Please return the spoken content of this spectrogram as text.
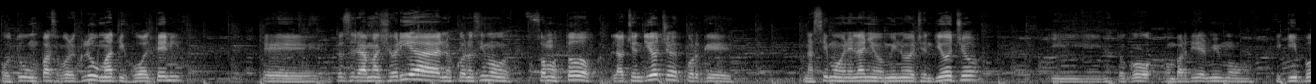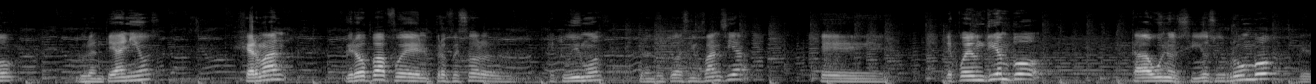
o tuvo un paso por el club, Mati jugó al tenis. Eh, entonces la mayoría nos conocimos, somos todos, la 88 es porque nacimos en el año 1988 y nos tocó compartir el mismo equipo durante años. Germán Gropa fue el profesor que tuvimos durante toda su infancia. Eh, después de un tiempo, cada uno siguió su rumbo, de,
